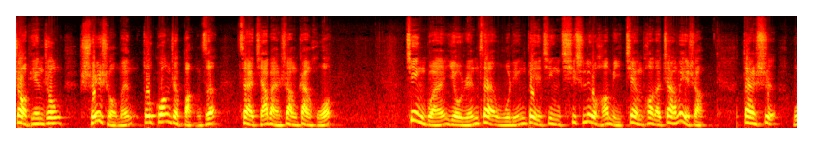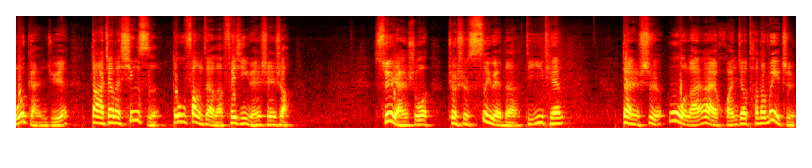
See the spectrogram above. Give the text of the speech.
照片中，水手们都光着膀子在甲板上干活。尽管有人在五零倍近七十六毫米舰炮的站位上，但是我感觉大家的心思都放在了飞行员身上。虽然说这是四月的第一天，但是沃莱爱环礁它的位置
